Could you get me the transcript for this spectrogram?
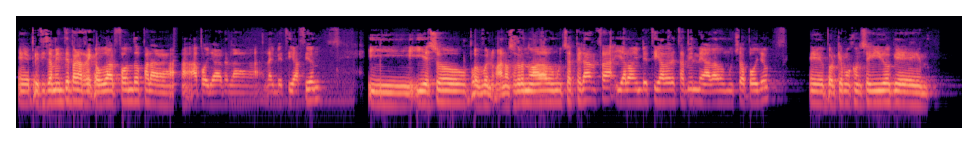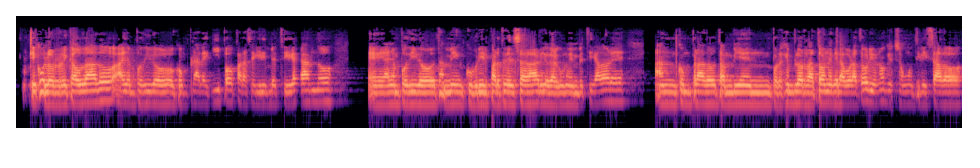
eh, precisamente para recaudar fondos para apoyar la, investigación. Y, eso, pues bueno, a nosotros nos ha dado mucha esperanza y a los investigadores también les ha dado mucho apoyo eh, porque hemos conseguido que, que, con los recaudados hayan podido comprar equipos para seguir investigando, eh, hayan podido también cubrir parte del salario de algunos investigadores, han comprado también, por ejemplo, ratones de laboratorio, ¿no? que son utilizados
